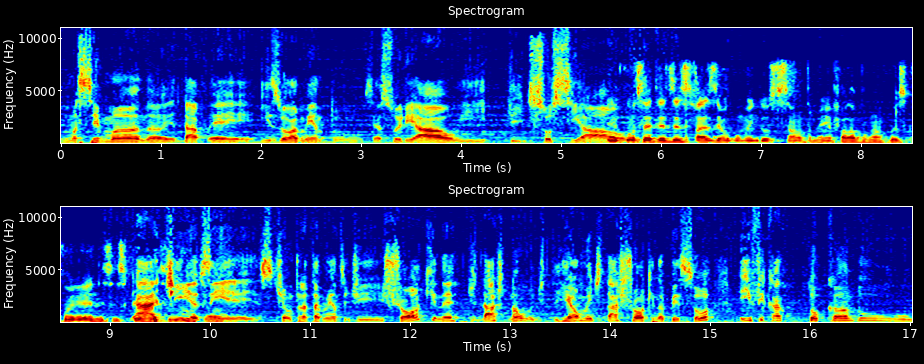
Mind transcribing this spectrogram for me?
uma semana, e dava, é, isolamento sensorial e de, de social. E com certeza eles faziam alguma indução também, falavam alguma coisa com eles. essas coisas Ah, assim, tinha, então. sim, eles tinham tratamento de choque, né? De dar, não, de realmente dar choque na pessoa e ficar tocando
